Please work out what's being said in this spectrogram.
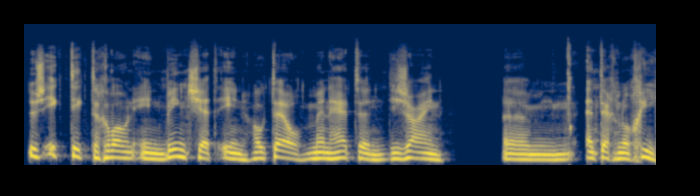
Dus ik tikte gewoon in Bing Chat in hotel, Manhattan, design ehm, en technologie.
